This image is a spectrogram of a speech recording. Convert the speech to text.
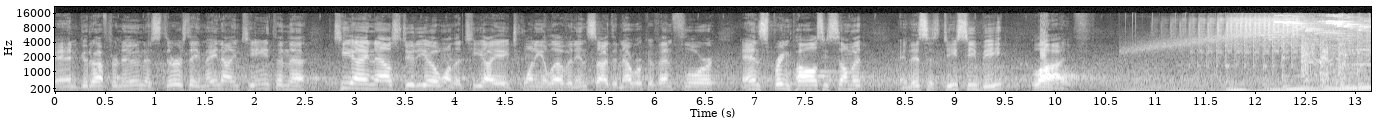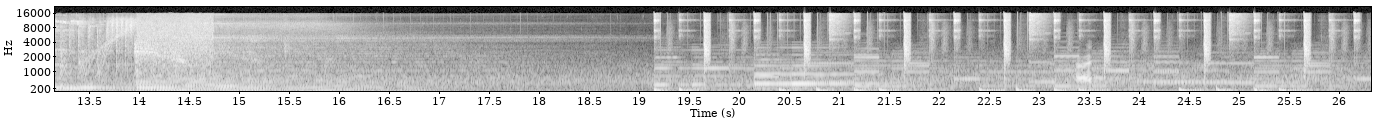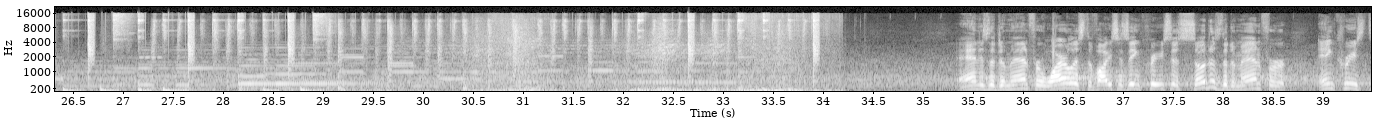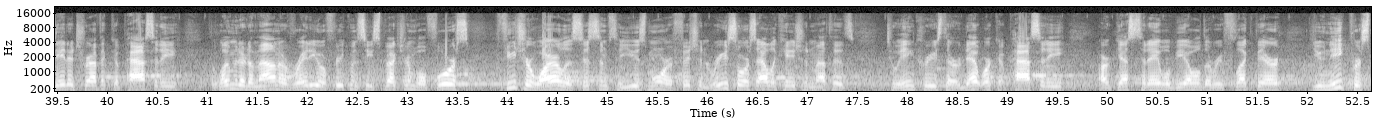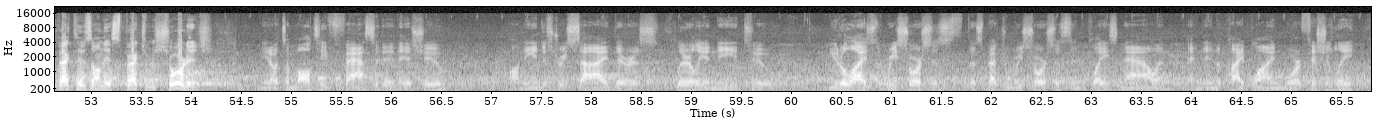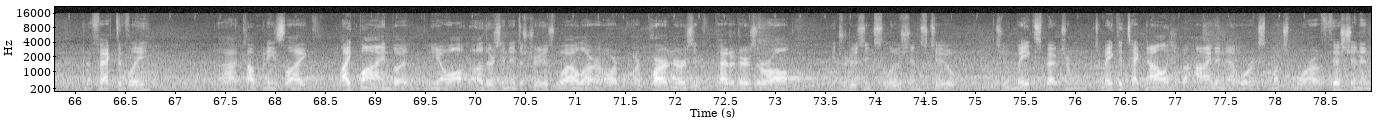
And good afternoon. It's Thursday, May 19th in the TIA Now studio on the TIA 2011 Inside the Network event floor and Spring Policy Summit. And this is DC Beat Live. And as the demand for wireless devices increases, so does the demand for increased data traffic capacity. The limited amount of radio frequency spectrum will force future wireless systems to use more efficient resource allocation methods to increase their network capacity. Our guests today will be able to reflect their unique perspectives on the spectrum shortage. You know, it's a multifaceted issue. On the industry side, there is clearly a need to utilize the resources, the spectrum resources in place now and, and in the pipeline more efficiently and effectively. Uh, companies like like mine, but you know others in industry as well, our, our, our, partners and competitors are all introducing solutions to to make spectrum, to make the technology behind the networks much more efficient. And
